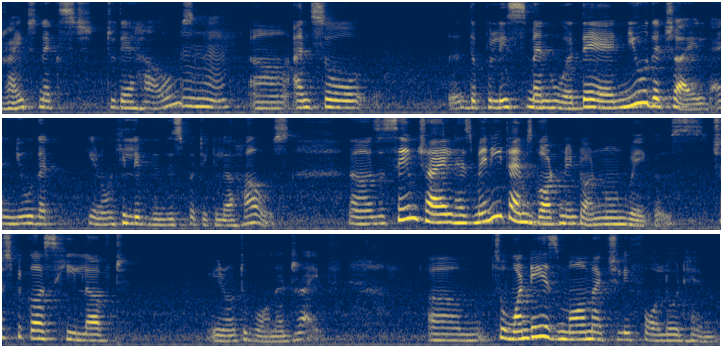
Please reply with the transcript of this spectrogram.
right next to their house. Uh, and so the policemen who were there knew the child and knew that you know he lived in this particular house. Uh, the same child has many times gotten into unknown vehicles just because he loved, you know, to go on a drive. Um, so one day his mom actually followed him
